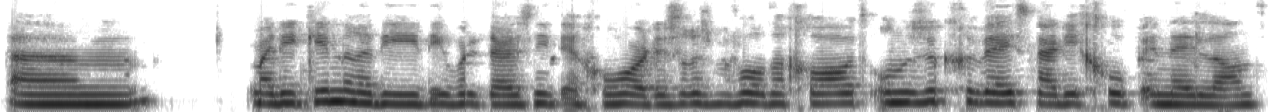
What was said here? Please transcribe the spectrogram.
Um, maar die kinderen die, die worden daar dus niet in gehoord. Dus er is bijvoorbeeld een groot onderzoek geweest naar die groep in Nederland.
